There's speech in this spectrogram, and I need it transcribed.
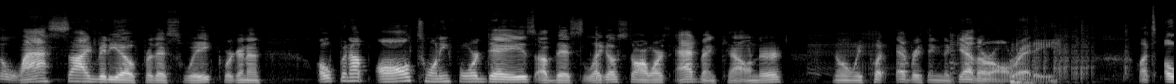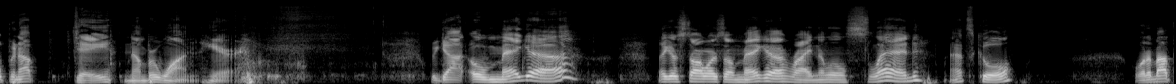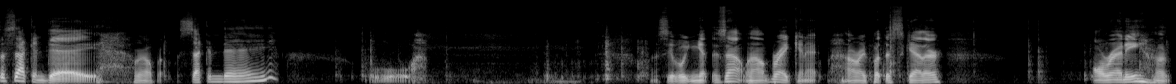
the last side video for this week. We're going to open up all 24 days of this LEGO Star Wars Advent Calendar, knowing we put everything together already. Let's open up day number one here. We got Omega, LEGO Star Wars Omega riding a little sled. That's cool. What about the second day? We're open second day. Ooh. Let's see if we can get this out without breaking it. All right, put this together already. Uh,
